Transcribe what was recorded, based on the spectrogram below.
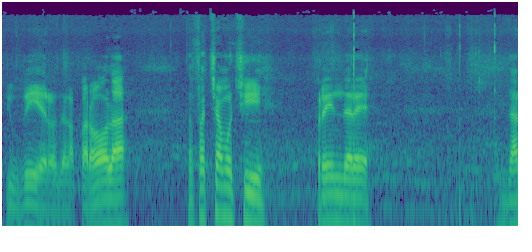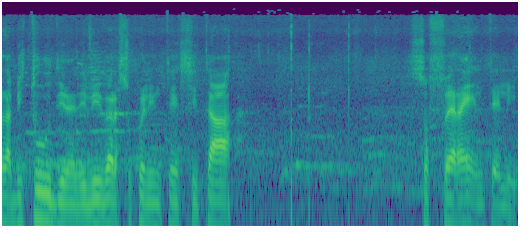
più vero della parola, non facciamoci prendere dall'abitudine di vivere su quell'intensità sofferente lì.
